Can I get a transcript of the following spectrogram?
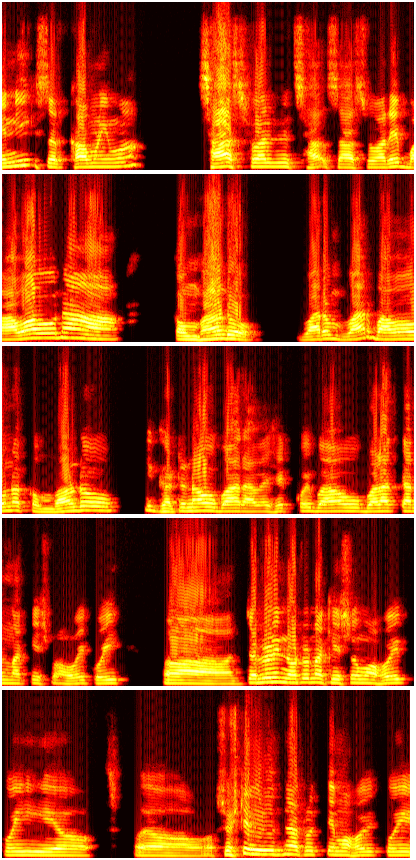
એની સરખામણીમાં છાસવારે સાસવારે બાવાઓના કૌભાંડો, વારંવાર બાવાઓના કૌભાંડોની ઘટનાઓ બહાર આવે છે. કોઈ બાવાઓ બળાત્કારના કેસમાં હોય, કોઈ ચલણી નોટોના કેસોમાં હોય, કોઈ સૃષ્ટિ વિરુદ્ધના કૃત્યમાં હોય, કોઈ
